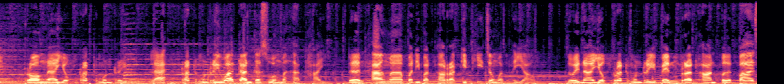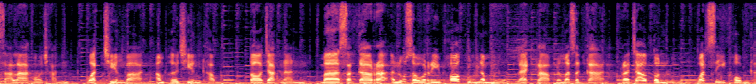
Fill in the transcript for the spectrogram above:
ดิตรองนายกรัฐมนตรี และรัฐมนตรีว่าการกระทรวงมหาดไทย เดินทางมาปฏิบัติภารกิจที่จังหวัดพะเยา โดยนายกรัฐมนตรีเป็นประธานเปิดป้ายศาลาหอฉัน วัดเชียงบาน อำเภอเชียงคำต่อจากนั้นมาสักการะอนุสาวรีย์พ่อขุนงำเมือง และกราบนมัสการ พระเจ้าตนหลวง วัดศรีโคมค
